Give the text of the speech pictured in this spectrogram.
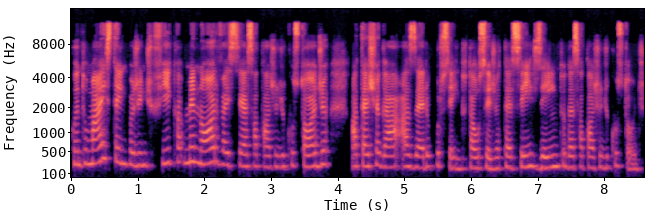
quanto mais tempo a gente fica, menor vai ser essa taxa de custódia até chegar a 0%, tá? Ou seja, até ser isento dessa taxa de custódia.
